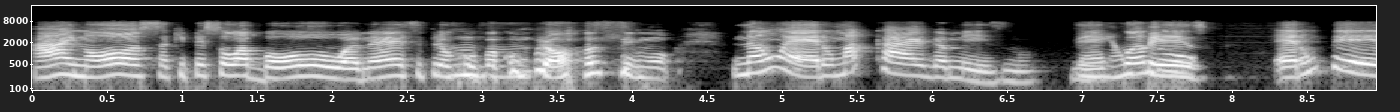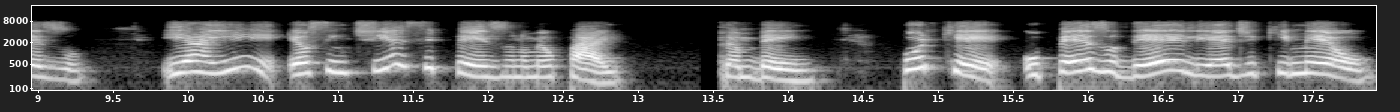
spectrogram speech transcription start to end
ai, nossa, que pessoa boa, né? Se preocupa uhum. com o uhum. próximo. Não era uma carga mesmo. Né? Sim, né? É um Quando peso. Era um peso. E aí eu sentia esse peso no meu pai também. Porque o peso dele é de que, meu,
